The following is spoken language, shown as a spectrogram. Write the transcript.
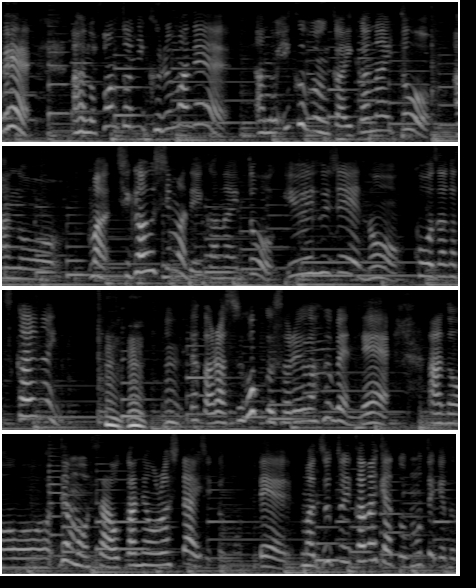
であの本当に車であの幾分か行かないとあのまあ違う市まで行かないと UFJ の口座が使えないの。うんうんうん、だからすごくそれが不便で、あのーでもさお金下ろしたいしと思って、まあ、ずっと行かなきゃと思ったけど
